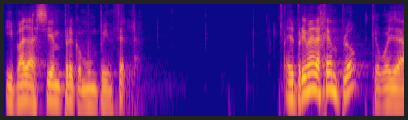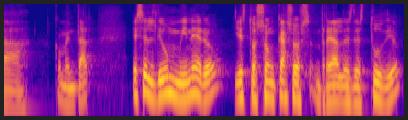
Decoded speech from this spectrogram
y vaya siempre como un pincel. El primer ejemplo que voy a comentar es el de un minero, y estos son casos reales de estudio,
